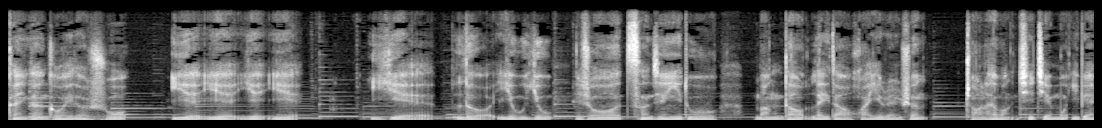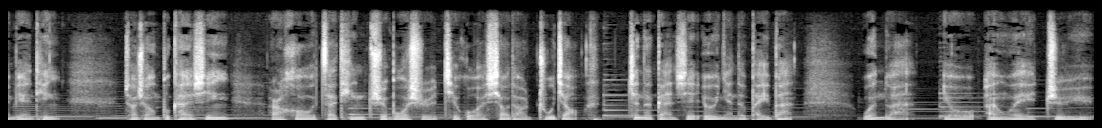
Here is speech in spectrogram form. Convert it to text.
看一看各位的书夜夜夜夜夜乐悠悠，你说曾经一度忙到累到怀疑人生，找来往期节目一遍遍听，常常不开心，而后在听直播时，结果笑到猪叫。真的感谢又一年的陪伴，温暖又安慰治愈。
